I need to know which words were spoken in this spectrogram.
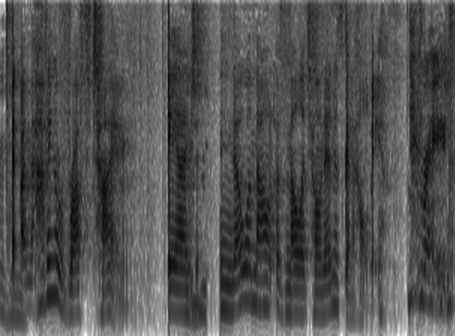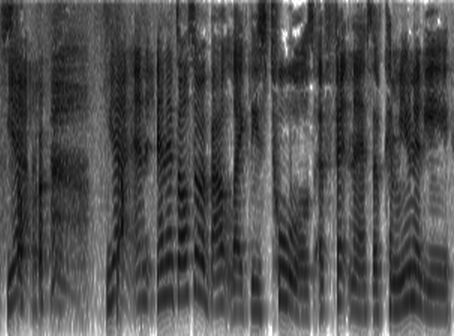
Mm-hmm. I'm having a rough time. And mm-hmm. no amount of melatonin is going to help me. Right. So, yeah. Yeah, yeah, and and it's also about like these tools of fitness, of community,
